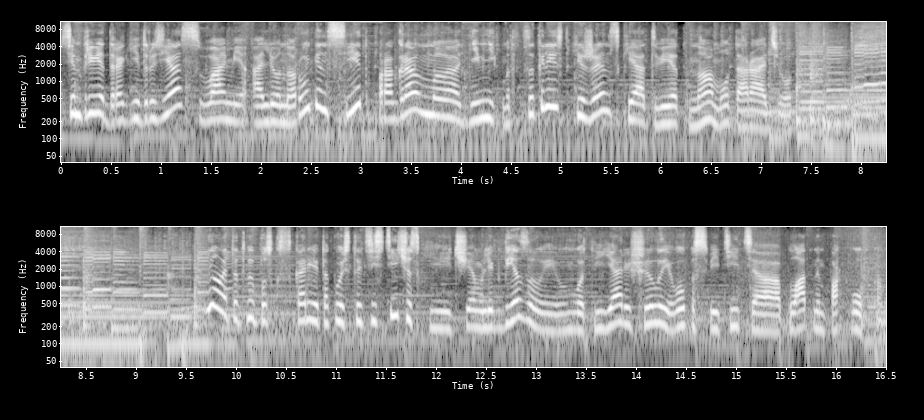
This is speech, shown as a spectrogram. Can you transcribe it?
Всем привет, дорогие друзья! С вами Алена Рубинс и это программа «Дневник мотоциклистки. Женский ответ» на Моторадио. Ну, этот выпуск скорее такой статистический, чем ликбезовый, вот, и я решила его посвятить а, платным парковкам.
